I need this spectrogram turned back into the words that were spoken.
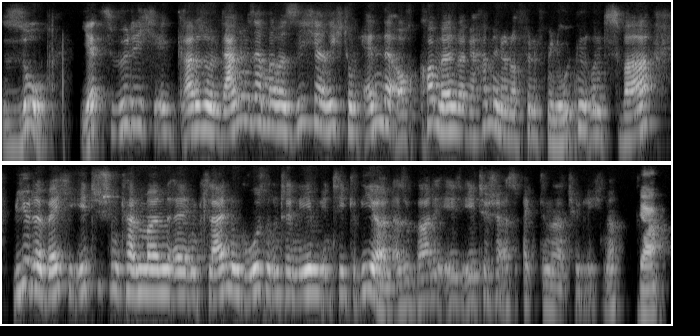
So, jetzt würde ich äh, gerade so langsam aber sicher Richtung Ende auch kommen, weil wir haben ja nur noch fünf Minuten. Und zwar, wie oder welche ethischen kann man äh, in kleinen und großen Unternehmen integrieren? Also gerade e-, ethische Aspekte natürlich. Ne? Ja,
